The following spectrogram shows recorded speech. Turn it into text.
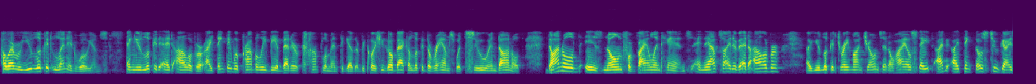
However, you look at Leonard Williams and you look at Ed Oliver, I think they would probably be a better complement together because you go back and look at the Rams with Suh and Donald. Donald is known for violent hands, and outside of Ed Oliver, uh, you look at Dre'Mont Jones at Ohio State. I, I think those two guys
